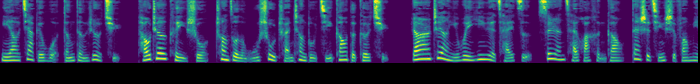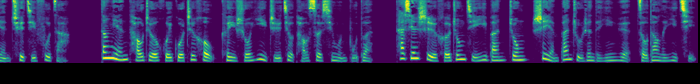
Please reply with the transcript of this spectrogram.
你要嫁给我等等热曲，陶喆可以说创作了无数传唱度极高的歌曲。然而，这样一位音乐才子，虽然才华很高，但是情史方面却极复杂。当年陶喆回国之后，可以说一直就桃色新闻不断。他先是和终极一班中饰演班主任的音乐走到了一起，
